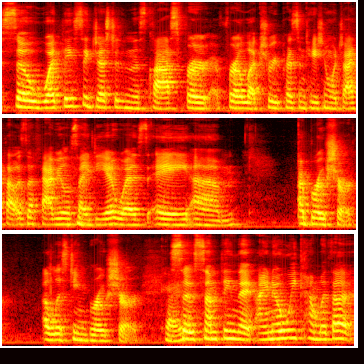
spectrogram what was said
So what they suggested in this class for for a luxury presentation, which I thought was a fabulous idea, was a um, a brochure, a listing brochure. Okay. So something that I know we come with a,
